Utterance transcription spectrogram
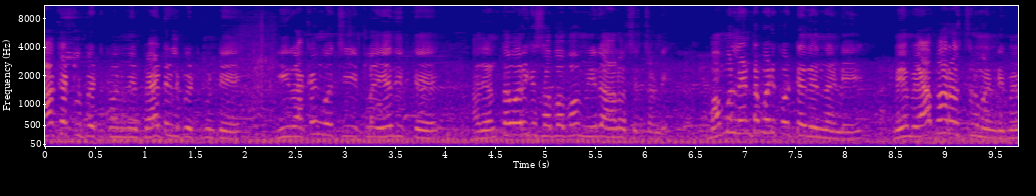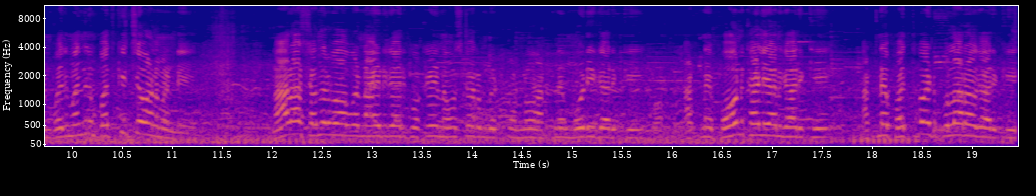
తాకట్లు పెట్టుకొని మేము ఫ్యాక్టరీలు పెట్టుకుంటే ఈ రకంగా వచ్చి ఇట్లా ఏదిస్తే అది ఎంతవరకు సబబం మీరు ఆలోచించండి. మమ్మల్ని ఎంటబడి కొట్టేది ఏందండి? మేము వ్యాపారస్తులమండి. మేము పది మందిని బతికించేవాళ్ళమండి నారా చంద్రబాబు నాయుడు గారికి ఒకే నమస్కారం పెట్టుకున్నాం. అట్నే మోడీ గారికి అట్నే పవన్ కళ్యాణ్ గారికి అట్నే పత్తిపాటి పుల్లారావు గారికి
